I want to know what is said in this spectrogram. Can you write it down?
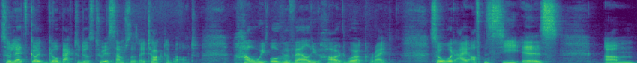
So let's go, go back to those two assumptions that I talked about. How we overvalue hard work, right? So what I often see is um,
